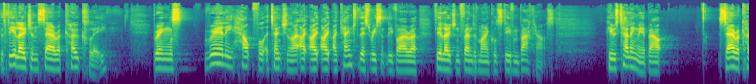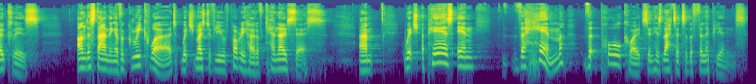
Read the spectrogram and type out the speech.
The theologian Sarah Coakley brings really helpful attention. I, I, I, came to this recently via a theologian friend of mine called Stephen Backhouse. He was telling me about Sarah Coakley's understanding of a Greek word, which most of you have probably heard of, kenosis, um, which appears in the hymn that Paul quotes in his letter to the Philippians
